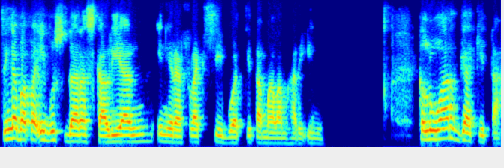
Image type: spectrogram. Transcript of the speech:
Sehingga Bapak Ibu Saudara sekalian, ini refleksi buat kita malam hari ini. Keluarga kita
